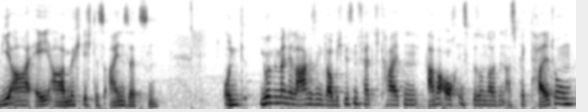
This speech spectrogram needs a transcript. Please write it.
VR, AR? Möchte ich das einsetzen? Und nur wenn wir in der Lage sind, glaube ich, Wissenfertigkeiten, aber auch insbesondere den Aspekt Haltung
